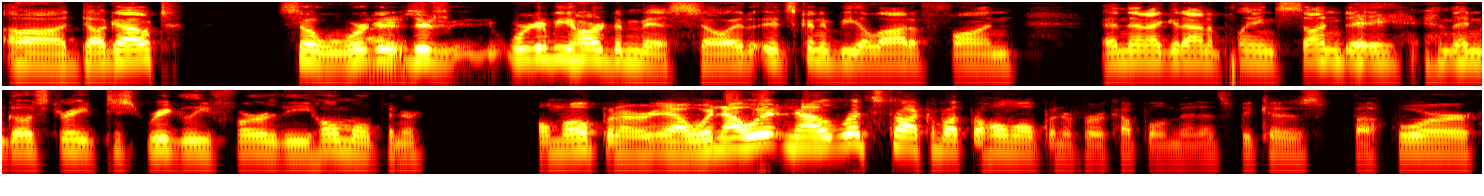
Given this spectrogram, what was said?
uh, dugout. So we're nice. gonna there's we're gonna be hard to miss. So it, it's gonna be a lot of fun. And then I get on a plane Sunday and then go straight to Wrigley for the home opener. Home opener, yeah. We're now we're now let's talk about the home opener for a couple of minutes because before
